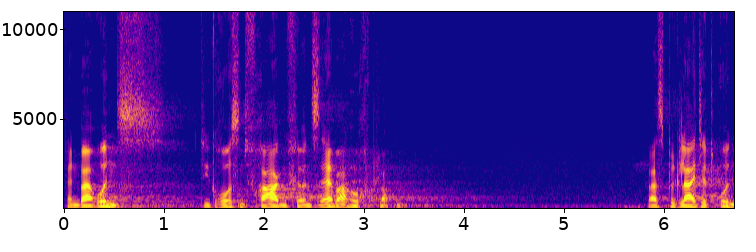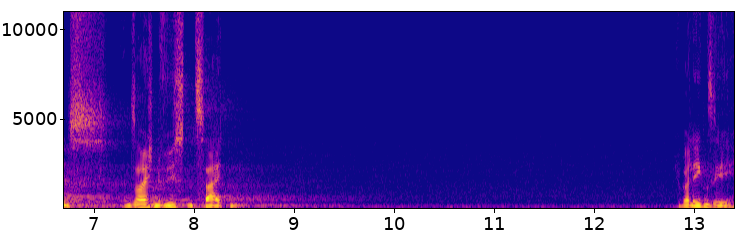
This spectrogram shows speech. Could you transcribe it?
wenn bei uns die großen Fragen für uns selber hochploppen? Was begleitet uns in solchen Wüstenzeiten? Überlegen Sie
